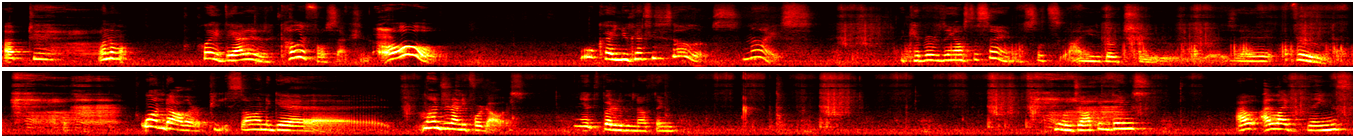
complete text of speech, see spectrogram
Up to one. Wait, they added a colorful section. Oh. Okay, and you can actually sell those. Nice. They kept everything else the same. So let's. I need to go to where is it? Food. One dollar a piece. So I'm gonna get one hundred ninety-four dollars. It's better than nothing. You know, dropping things. I, I like things.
